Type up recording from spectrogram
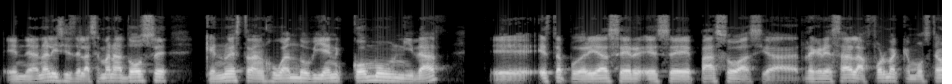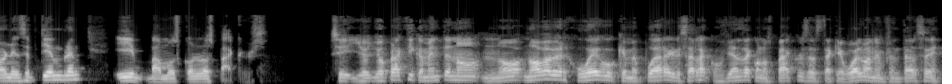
en el análisis de la semana 12 que no estaban jugando bien como unidad. Eh, esta podría ser ese paso hacia regresar a la forma que mostraron en septiembre y vamos con los Packers. Sí, yo, yo prácticamente no, no, no va a haber juego que me pueda regresar la confianza con los Packers hasta que vuelvan a enfrentarse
